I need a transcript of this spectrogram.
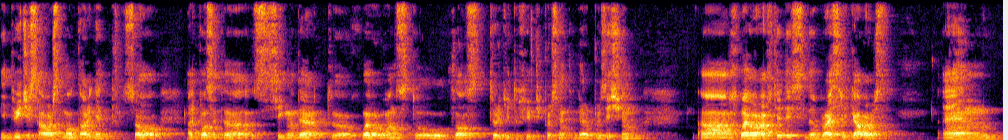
It reaches our small target, so I posted a signal there to whoever wants to close 30 to 50% of their position. Uh, however, after this, the price recovers, and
